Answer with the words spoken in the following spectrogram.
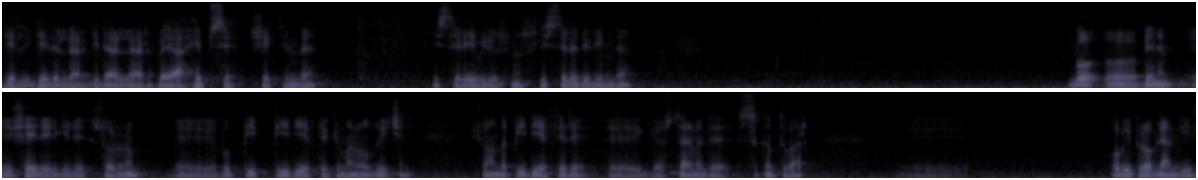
gel- gelirler, giderler veya hepsi şeklinde listeleyebiliyorsunuz. Listele dediğimde bu e, benim e, şeyle ilgili sorunum. E, bu bir PDF doküman olduğu için şu anda PDF'leri göstermede sıkıntı var. O bir problem değil.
